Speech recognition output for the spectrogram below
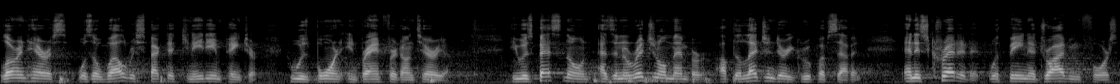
Lawren Harris was a well-respected Canadian painter who was born in Brantford, Ontario. He was best known as an original member of the legendary Group of Seven and is credited with being a driving force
